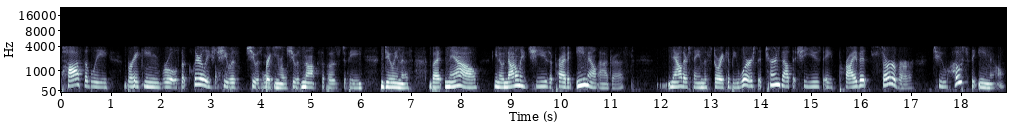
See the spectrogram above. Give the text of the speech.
possibly breaking rules. But clearly, she was she was breaking rules. She was not supposed to be doing this. But now, you know, not only did she use a private email address, now they're saying the story could be worse. It turns out that she used a private server to host the email.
